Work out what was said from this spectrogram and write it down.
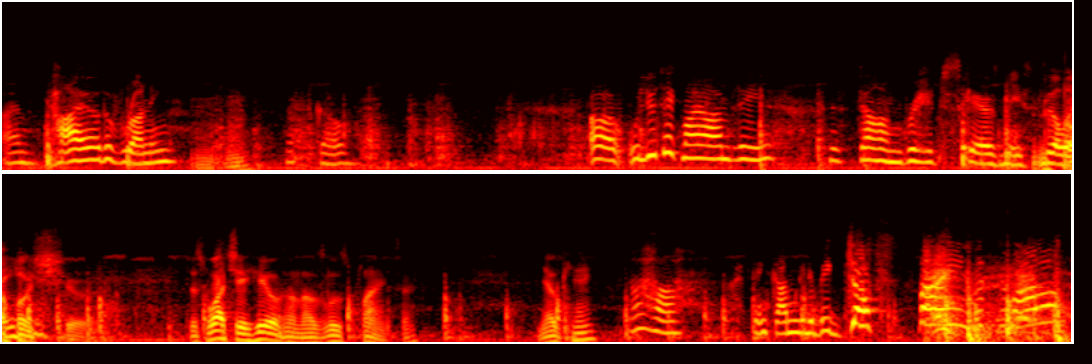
I'm tired of running. hmm Let's go. Uh, will you take my arm, please? This down bridge scares me silly. Oh, sure. Just watch your heels on those loose planks, huh? You okay? Uh-huh. I think I'm going to be just fine, Mr. Marlowe.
